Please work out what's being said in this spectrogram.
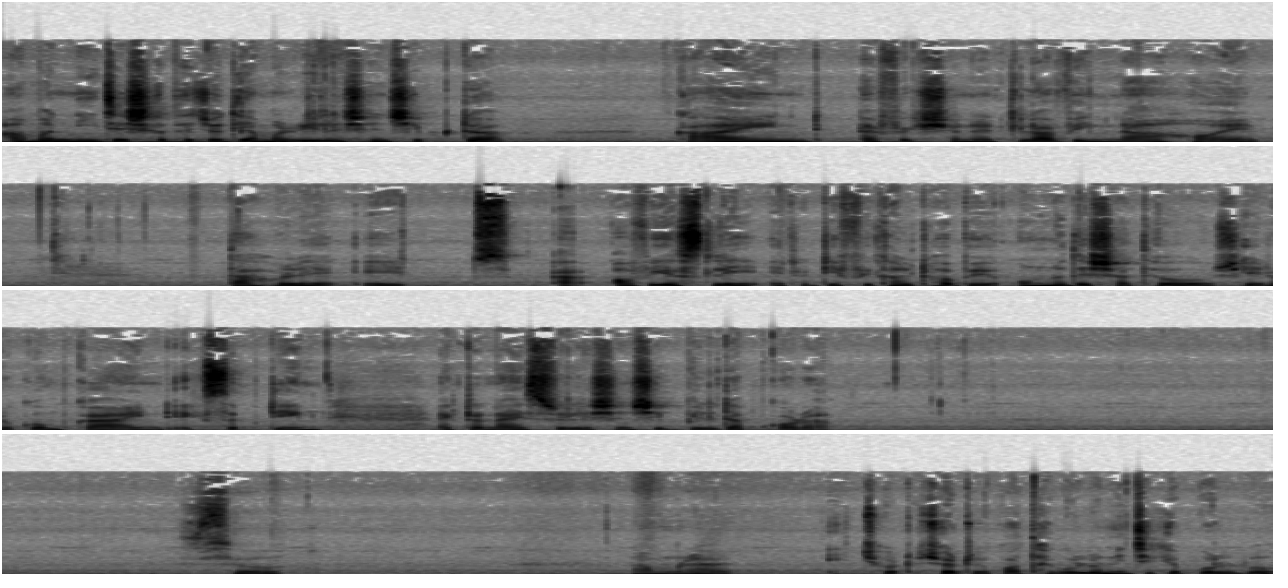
আমার নিজের সাথে যদি আমার রিলেশনশিপটা কাইন্ড অ্যাফেকশনেট লাভিং না হয়, তাহলে ইটস অবভিয়াসলি এটা ডিফিকাল্ট হবে। অন্যদের সাথেও সেরকম কাইন্ড অ্যাকসেপ্টিং একটা নাইস রিলেশনশিপ বিল্ড আপ করা। সো আমরা এই ছোট ছোট কথাগুলো নিজেকে বলব।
